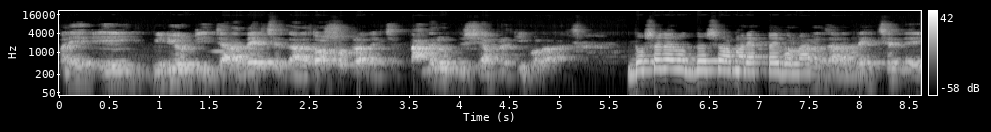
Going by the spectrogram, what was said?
মানে এই ভিডিওটি যারা দেখছে যারা দর্শকরা দেখছে তাদের উদ্দেশ্যে আপনার কি বলার আছে? দর্শকের উদ্দেশ্য আমার একটাই বলার। যারা দেখছেন এই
